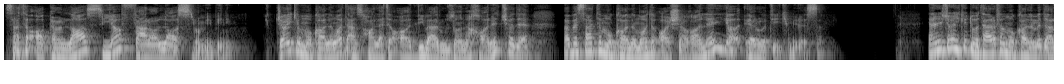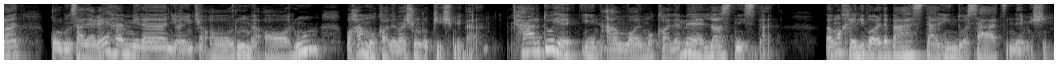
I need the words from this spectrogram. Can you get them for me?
سطح آپرلاس یا فرالاس رو می‌بینیم. جایی که مکالمات از حالت عادی و روزانه خارج شده و به سطح مکالمات عاشقانه یا اروتیک می‌رسه. یعنی جایی که دو طرف مکالمه دارن قربون صدقه هم میرن یا اینکه آروم آروم با هم مکالمهشون رو پیش می‌برن. هر دوی این انواع مکالمه لاست نیستن و ما خیلی وارد بحث در این دو سطح نمیشیم.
